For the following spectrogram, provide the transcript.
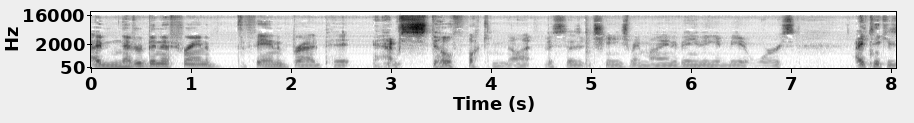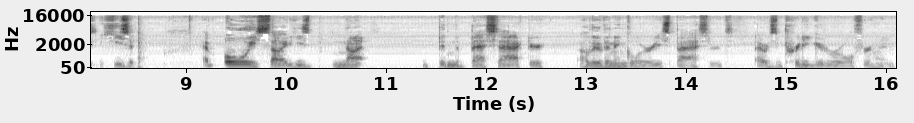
I've never been a fan of the fan of Brad Pitt, and I'm still fucking not. This doesn't change my mind. If anything, it made it worse. I think he's he's a. I've always thought he's not been the best actor other than Inglourious Basterds. That was a pretty good role for him.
